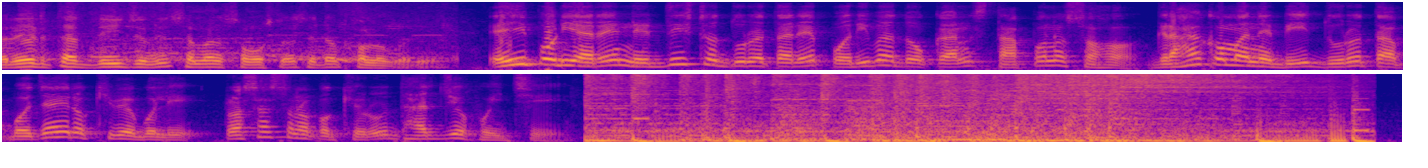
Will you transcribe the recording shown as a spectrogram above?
ରେଟ୍ ତାର ଦେଇଛନ୍ତି ସେମାନେ ସମସ୍ତେ ସେଇଟା ଫଲୋ କରିବେ। ଏହି ପଡ଼ିଆରେ ନିର୍ଦ୍ଦିଷ୍ଟ ଦୂରତାରେ ପରିବା ଦୋକାନ ସ୍ଥାପନ ସହ ଗ୍ରାହକମାନେ ବି ଦୂରତା ବଜାୟ ରଖିବେ ବୋଲି ପ୍ରଶାସନ ପକ୍ଷରୁ ଧାର୍ଯ୍ୟ ହୋଇଛି।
